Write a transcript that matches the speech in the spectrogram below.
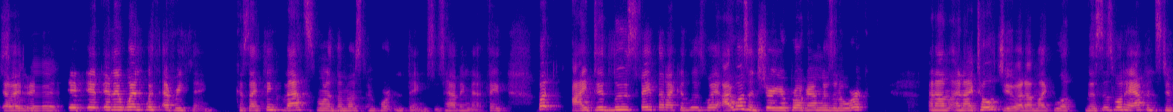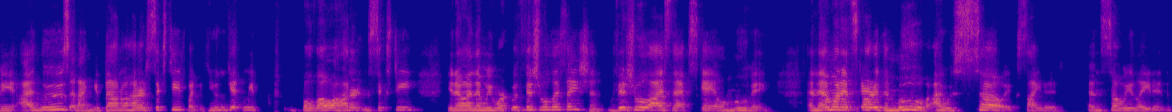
So it, it, it, it, and it went with everything because I think that's one of the most important things is having that faith. But I did lose faith that I could lose weight. I wasn't sure your program was going to work. And I'm and I told you, and I'm like, look, this is what happens to me. I lose and I can get down to 160, but if you can get me below 160, you know, and then we work with visualization, visualize that scale moving. And then when it started to move, I was so excited and so elated.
